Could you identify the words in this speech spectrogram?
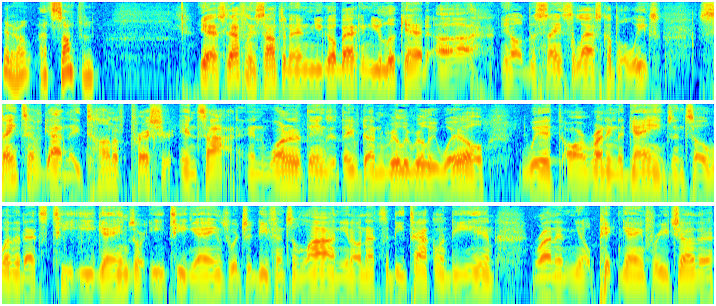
you know, that's something. Yeah, it's definitely something. And you go back and you look at, uh, you know, the Saints the last couple of weeks. Saints have gotten a ton of pressure inside, and one of the things that they've done really, really well with are running the games. And so whether that's TE games or ET games, with your defensive line, you know, and that's the D tackle and DN running, you know, pick game for each other.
